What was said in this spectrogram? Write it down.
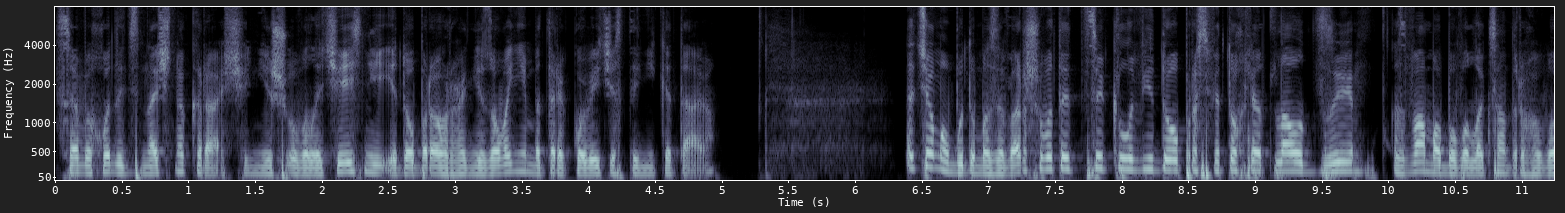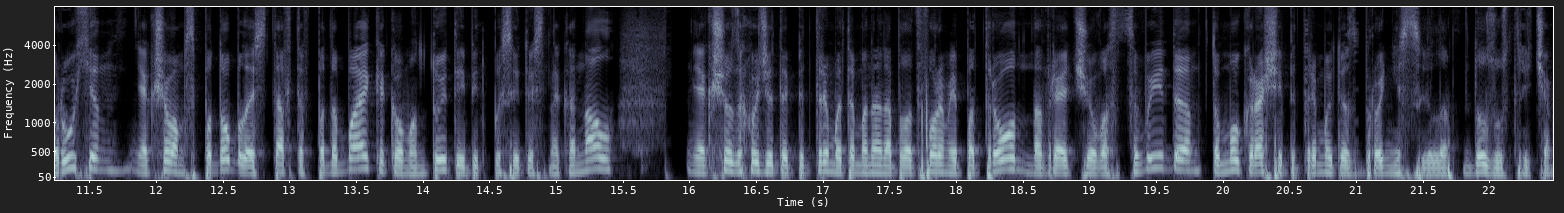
це виходить значно краще, ніж у величезній і добре організованій материковій частині Китаю. На цьому будемо завершувати цикл відео про святогляд Лао. З вами був Олександр Говорухін. Якщо вам сподобалось, ставте вподобайки, коментуйте і підписуйтесь на канал. Якщо захочете підтримати мене на платформі Patreon, навряд чи у вас це вийде, тому краще підтримуйте Збройні Сили. До зустрічі!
